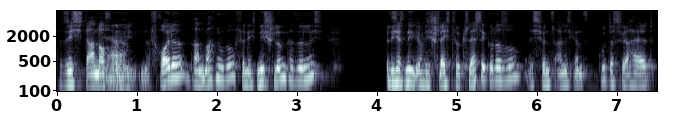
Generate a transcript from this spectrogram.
sich da noch ja. irgendwie eine Freude dran machen, so. Finde ich nicht schlimm persönlich. Finde ich jetzt nicht irgendwie schlecht für Classic oder so. Ich finde es eigentlich ganz gut, dass wir halt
